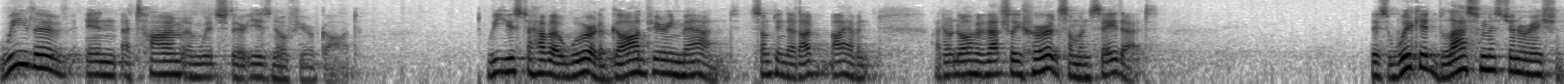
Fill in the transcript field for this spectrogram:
We live in a time in which there is no fear of God. We used to have a word, a God fearing man, something that I've, I haven't, I don't know if I've actually heard someone say that this wicked, blasphemous generation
